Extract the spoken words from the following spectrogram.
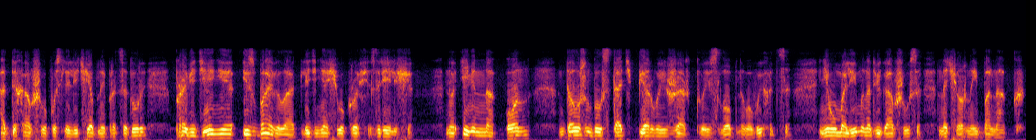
отдыхавшего после лечебной процедуры, провидение избавило от леденящего кровь зрелища. Но именно он должен был стать первой жертвой злобного выходца, неумолимо надвигавшегося на черный банак.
